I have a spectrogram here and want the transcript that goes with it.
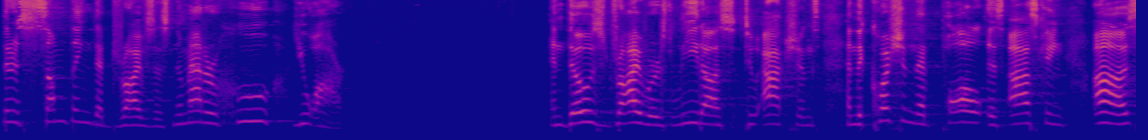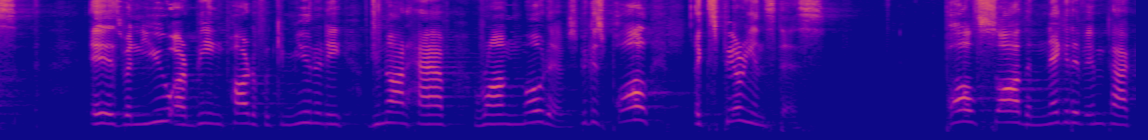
There is something that drives us, no matter who you are. And those drivers lead us to actions. And the question that Paul is asking us is when you are being part of a community, do not have wrong motives. Because Paul experienced this. Paul saw the negative impact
